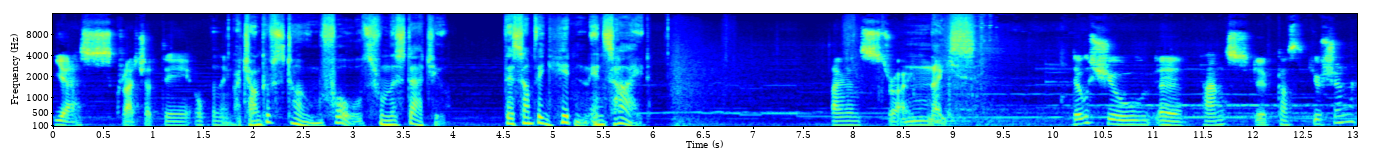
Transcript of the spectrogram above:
Yes, scratch at the opening. A chunk of stone falls from the statue. There's something hidden inside. Iron Strike. Nice. Those shoe uh, pants give Constitution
